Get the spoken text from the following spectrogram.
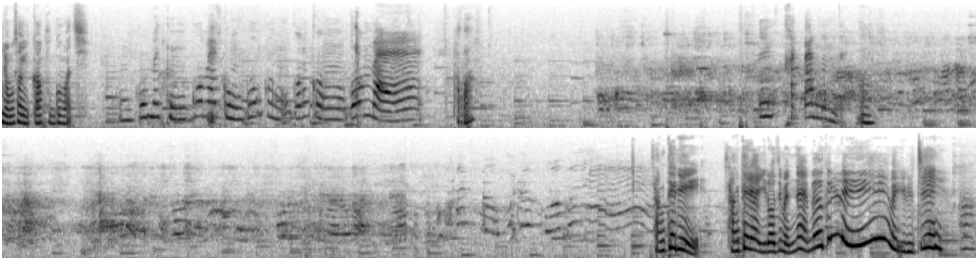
어떤 영상일까 궁금하지? 궁금해 궁금해 궁금 궁금 궁금해 봐봐. 응 갖다 놨는데 응. 장태리, 장태리가 이러지 맨날 먹을래? 막 이러지? 아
